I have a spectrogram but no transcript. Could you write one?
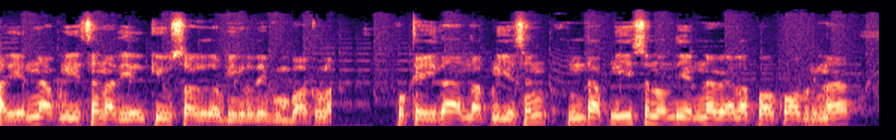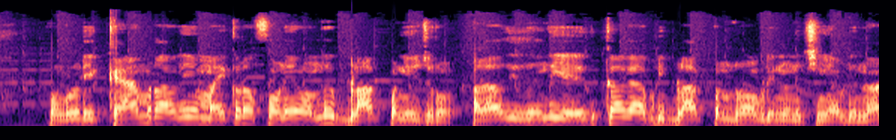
அது என்ன அப்ளிகேஷன் அது எதுக்கு யூஸ் ஆகுது அப்படிங்கிறத இப்போ பார்க்கலாம். ஓகே இதான் அந்த அப்ளிகேஷன் இந்த அப்ளிகேஷன் வந்து என்ன வேலை பார்க்கும் அப்படின்னா உங்களுடைய கேமராவையும் மைக்ரோஃபோனையும் வந்து பிளாக் பண்ணி வச்சிரும். அதாவது இது வந்து எதுக்காக அப்படி பிளாக் பண்ணுறோம் அப்படின்னு நினச்சிங்க அப்படின்னா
